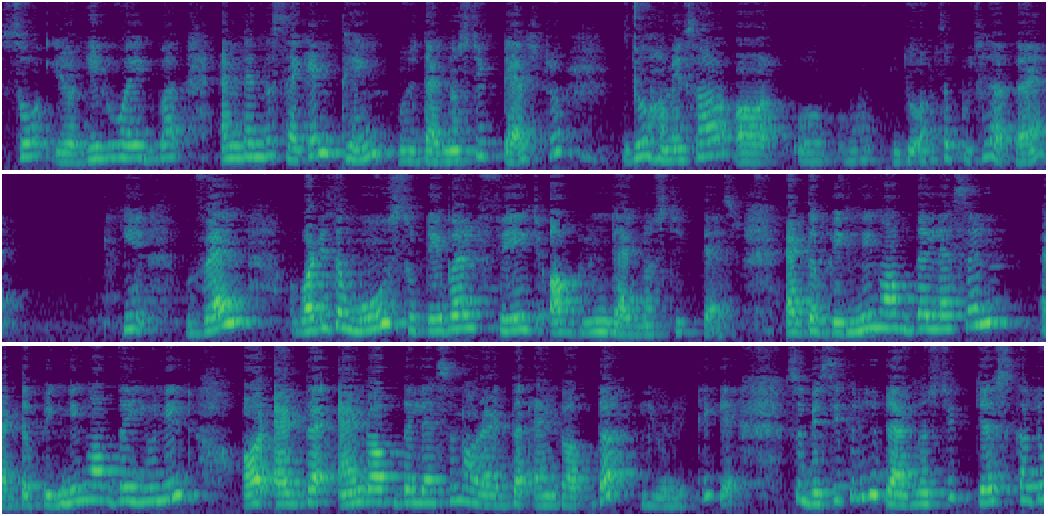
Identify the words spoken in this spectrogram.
सो so, ये हुआ एक बात and then the second thing diagnostic test जो हमेशा जो हमसे पूछा जाता है कि when what is the most suitable phase of doing diagnostic test? At the beginning of the lesson at the beginning of the unit और at the end of the lesson और at the end of the unit ठीक है? सो बेसिकली जो डायग्नोस्टिक टेस्ट का जो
